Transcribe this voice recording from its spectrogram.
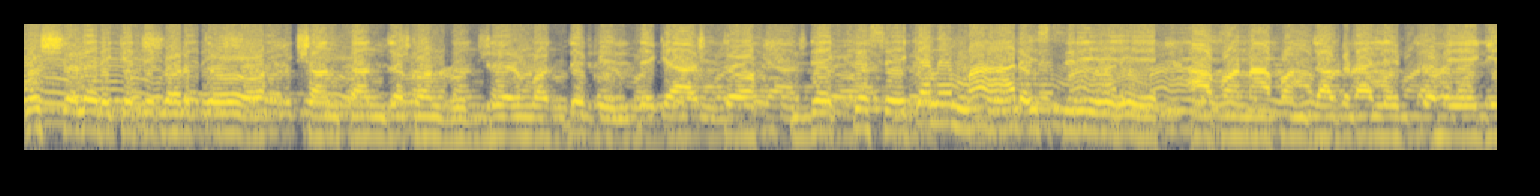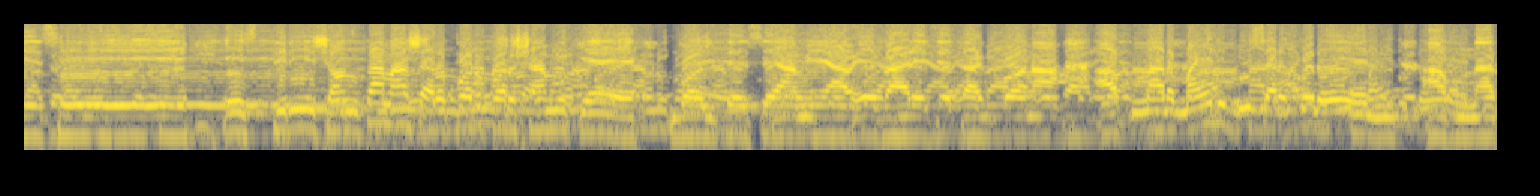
কুশলের ক্ষতি করত। সন্তান যখন রুদ্রের মধ্যে বিল থেকে আসতো দেখতেছে এখানে মার স্ত্রী আপন আপন ঝগড়া লিপ্ত হয়ে গেছে। স্ত্রী সন্তান আসার পর পর স্বামীকে বলতেছে, আমি আর এ বাড়িতে থাকব না। আপনার মায়ের বিচার করেন। আপনার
